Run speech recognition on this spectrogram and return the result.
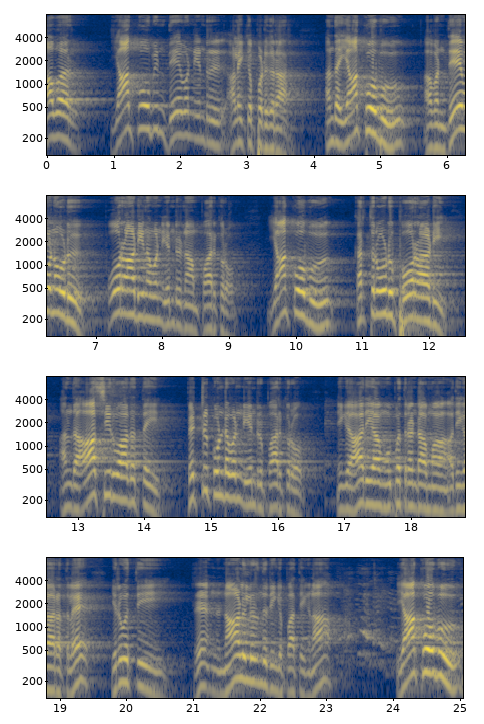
அவர் யாக்கோபின் தேவன் என்று அழைக்கப்படுகிறார். அந்த யாக்கோபு அவன் தேவனோடு போராடினவன் என்று நாம் பார்க்கிறோம். யாக்கோபு கர்த்தரோடு போராடி அந்த ஆசீர்வாதத்தை பெற்றுக்கொண்டவன் என்று பார்க்கிறோம். நீங்கள் ஆதியா முப்பத்தி ரெண்டாம் அதிகாரத்தில் இருபத்தி ரெ- நீங்கள் பார்த்தீங்கன்னா யாக்கோபு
